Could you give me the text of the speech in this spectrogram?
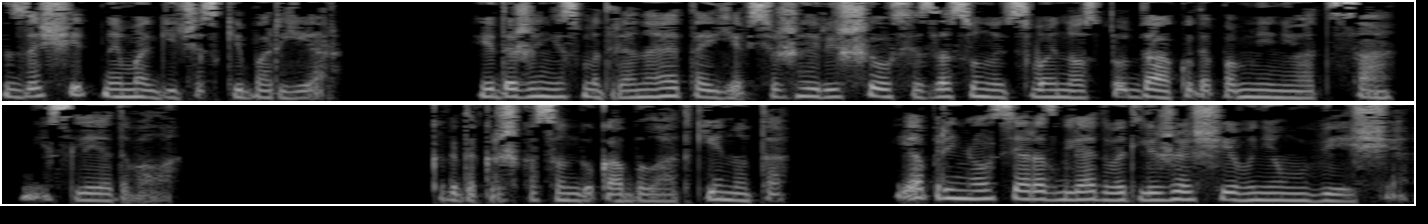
защитный магический барьер. И даже несмотря на это, я все же решился засунуть свой нос туда, куда, по мнению отца, не следовало. Когда крышка сундука была откинута, я принялся разглядывать лежащие в нем вещи.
